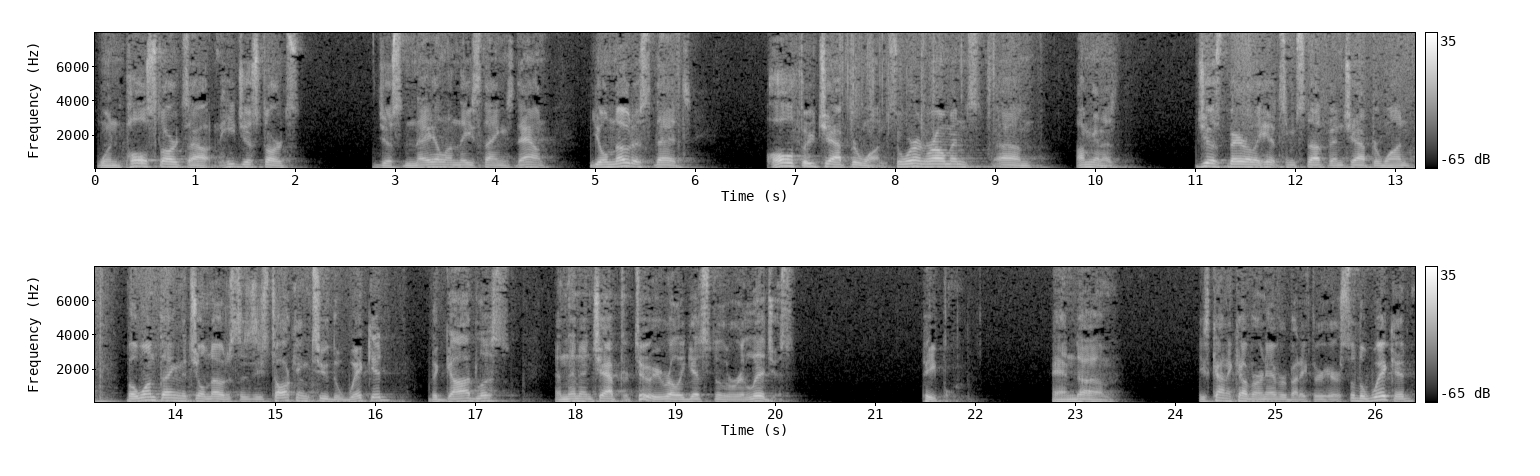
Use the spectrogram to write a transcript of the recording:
when Paul starts out, he just starts just nailing these things down. You'll notice that all through chapter 1. So we're in Romans. Um, I'm going to just barely hit some stuff in chapter 1. But one thing that you'll notice is he's talking to the wicked, the godless, and then in chapter 2, he really gets to the religious people. And um, he's kind of covering everybody through here. So the wicked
